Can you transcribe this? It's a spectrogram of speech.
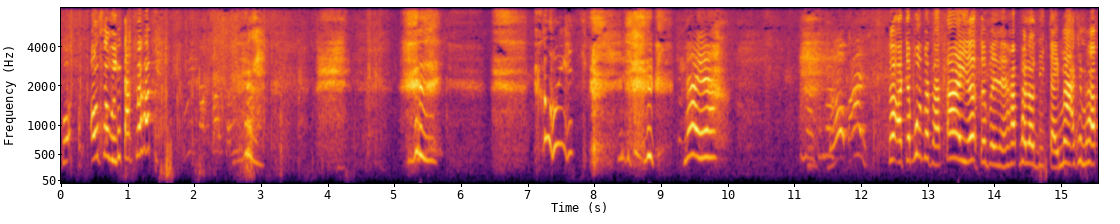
โอ้เอาส วิงตักนะครับ ได้อะเราอาจจะพูดภาษาใต้เยอะเกินไปหน่อยครับ เพราะเราดีใจมากใช่ไหมครับ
